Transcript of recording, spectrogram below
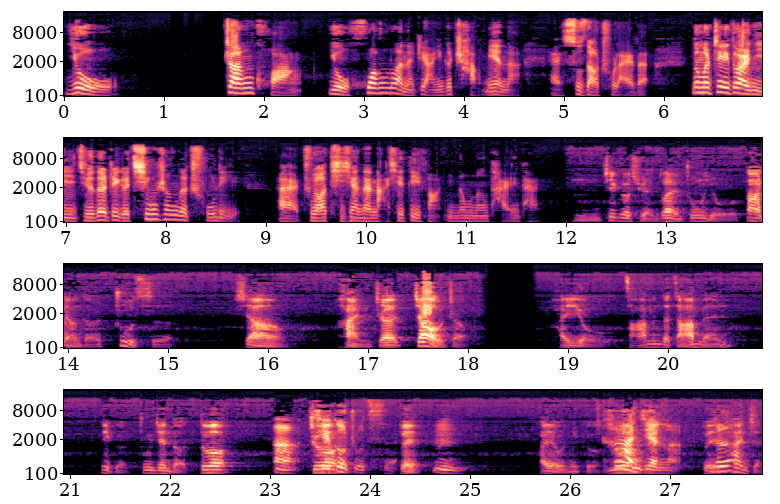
又张狂又慌乱的这样一个场面呢，哎，塑造出来的。那么这一段你觉得这个轻声的处理，哎，主要体现在哪些地方？你能不能谈一谈？嗯，这个选段中有大量的助词，像喊着、叫着。还有咱们的咱们，那个中间的的，嗯，结构助词，对，嗯，还有那个看见了，对，看见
